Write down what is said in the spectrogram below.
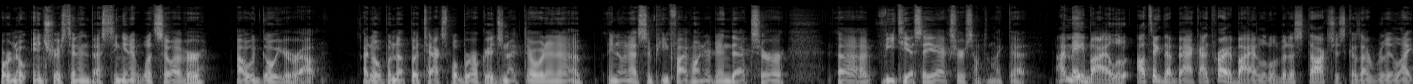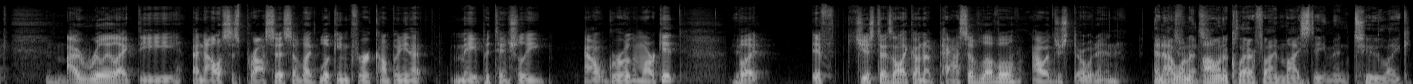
or no interest in investing in it whatsoever, I would go your route. I'd open up a taxable brokerage and I'd throw it in a you know an S and P 500 index or uh, VTSAX or something like that. I may buy a little. I'll take that back. I'd probably buy a little bit of stocks just because I really like. I really like the analysis process of like looking for a company that may potentially outgrow the market. But if just as like on a passive level, I would just throw it in. And I want to I want to clarify my statement too. Like,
